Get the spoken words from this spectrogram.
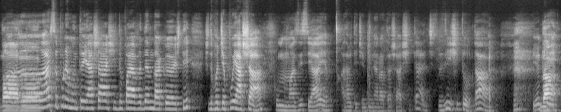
Dar, Uh, uh, hai să punem întâi așa și după aia vedem dacă știi. Și după ce pui așa, cum a zis ea, e... A, da, uite ce bine arată așa și da, ce să zici și tu, da. E ok. Da,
